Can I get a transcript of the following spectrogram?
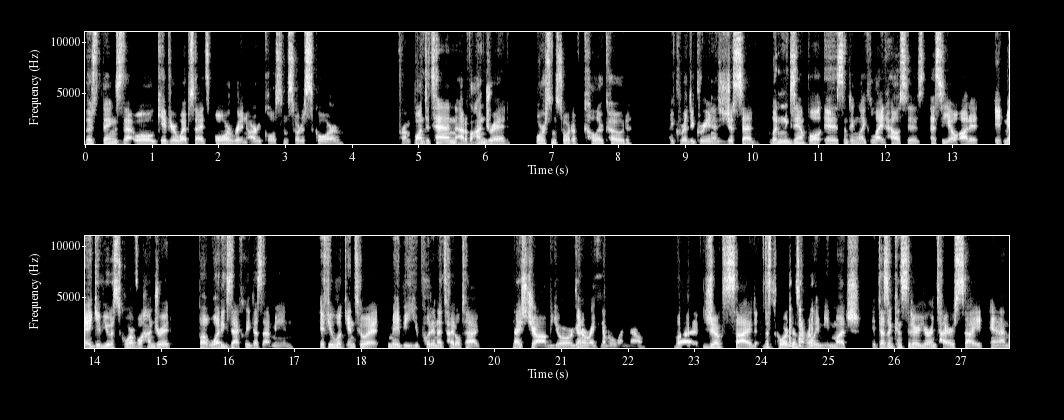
those things that will give your websites or written articles some sort of score from one to 10 out of 100 or some sort of color code like red to green, as you just said. But an example is something like Lighthouse's SEO audit. It may give you a score of 100, but what exactly does that mean? If you look into it, maybe you put in a title tag. Nice job. You're going to rank number one now. But jokes aside, the score doesn't really mean much. It doesn't consider your entire site and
